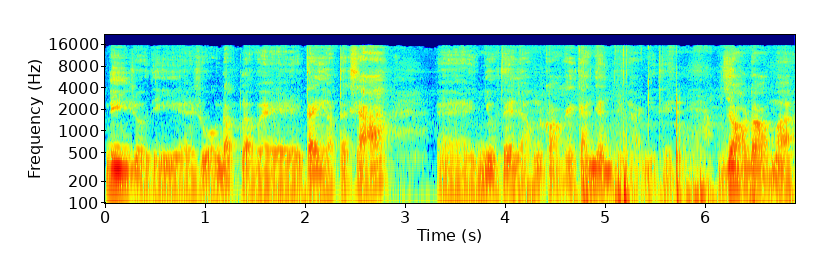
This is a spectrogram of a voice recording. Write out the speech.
đi rồi thì ờ, ruộng đất là về tây hợp tác xã. Ờ, như thế là không có cái cá nhân chẳng hạn như thế. Do đó mà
